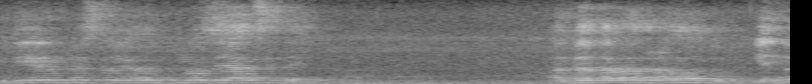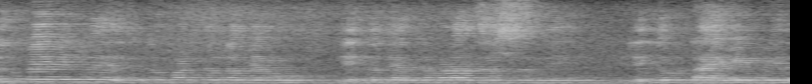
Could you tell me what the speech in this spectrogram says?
ఇంటీరియర్ ప్లేస్లో ఎవరు క్లోజ్ చేయాల్సిందే. అంత తర్వాత రావద్దు. ఎందుకు మేము ఎందుకు పడుతున్నాం మేము? ఎందుకు ఎంత పడాల్సి వస్తుంది? ఎందుకు టైమింగ్ మీద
